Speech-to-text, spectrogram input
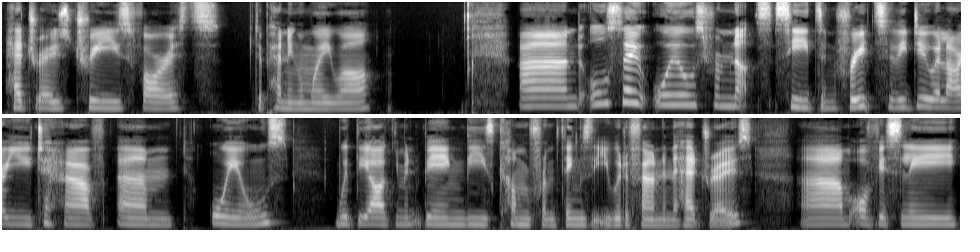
hedgerows, trees, forests, depending on where you are and also oils from nuts, seeds, and fruits. So they do allow you to have um, oils. With the argument being these come from things that you would have found in the hedgerows. Um, obviously,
